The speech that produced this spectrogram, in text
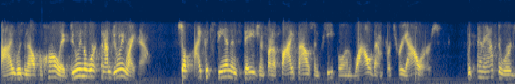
I was an alcoholic doing the work that I'm doing right now. So I could stand on stage in front of 5,000 people and wow them for three hours. But then afterwards,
